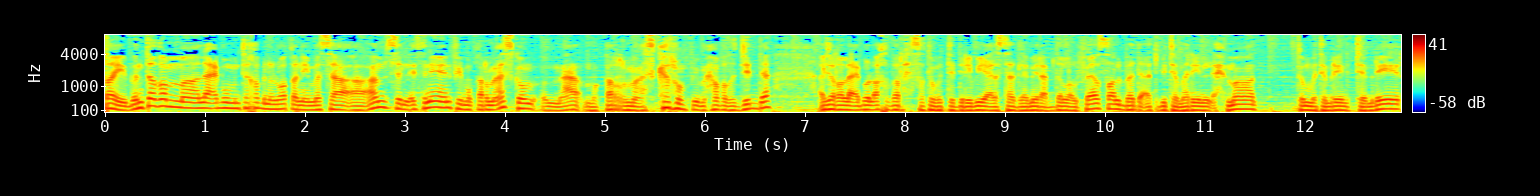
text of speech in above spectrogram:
طيب انتظم لاعبو منتخبنا الوطني مساء أمس الاثنين في مقر معسكم مع مقر معسكرهم في محافظة جدة. أجرى لاعبو الأخضر حصتهم التدريبية على استاد الأمير عبد الله الفيصل. بدأت بتمارين الاحماء ثم تمرين التمرير.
